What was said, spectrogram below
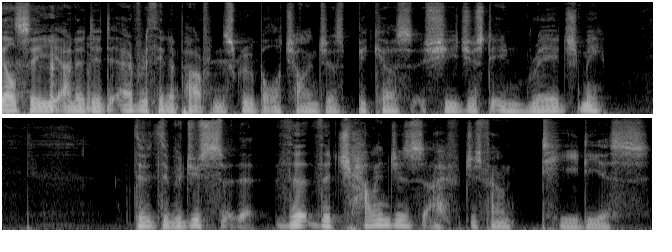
DLC and I did everything apart from the Screwball challenges because she just enraged me. They, they were just the the challenges I've just found tedious,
